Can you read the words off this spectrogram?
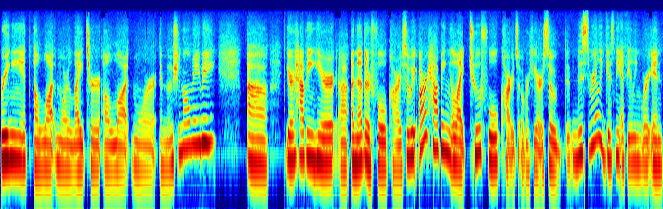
bringing it a lot more lighter a lot more emotional maybe. Uh you're having here uh, another fool card. So we are having like two fool cards over here. So th- this really gives me a feeling we're in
